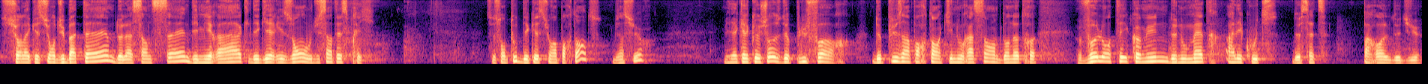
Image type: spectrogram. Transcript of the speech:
sur la question du baptême, de la Sainte Seine, des miracles, des guérisons ou du Saint-Esprit. Ce sont toutes des questions importantes, bien sûr, mais il y a quelque chose de plus fort, de plus important qui nous rassemble dans notre volonté commune de nous mettre à l'écoute de cette parole de Dieu.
